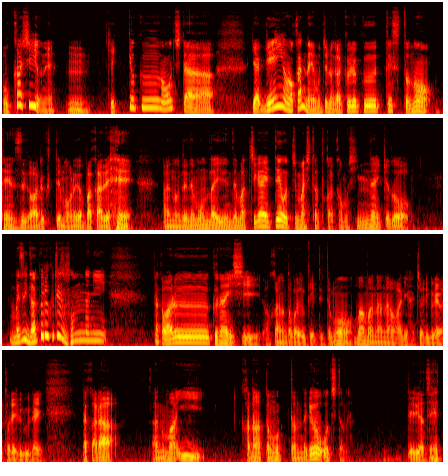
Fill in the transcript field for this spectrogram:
おかしいよね。うん。結局、まあ、落ちた、いや、原因はわかんないよ。もちろん学力テストの点数が悪くて、まあ、俺がバカで あの、全然問題全然間違えて落ちましたとかかもしんないけど、別に学力テストそんなになんか悪くないし、他のところで受けてても、まあまあ7割、8割ぐらいは取れるぐらいだから、あの、まあいいかなって思ったんだけど、落ちたのよ。で、いや、絶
